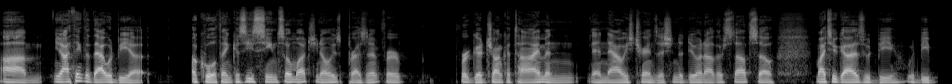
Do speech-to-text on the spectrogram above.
um, you know, I think that that would be a, a cool thing because he's seen so much. You know, he's president for for a good chunk of time, and and now he's transitioned to doing other stuff. So my two guys would be would be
